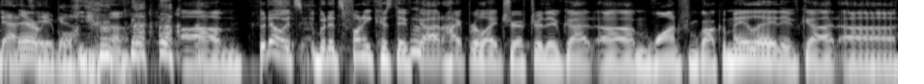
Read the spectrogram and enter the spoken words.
that There table. go. um, but no, it's but it's funny because they've got Hyper Light Drifter, they've got um, Juan from Guacamelee, they've got uh,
